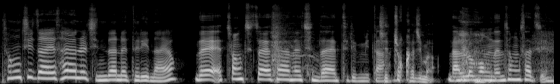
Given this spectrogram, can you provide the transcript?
청취자의 사연을 진단해 드리나요? 네, 청취자의 사연을 진단해 드립니다. 재촉하지 마 날로 먹는 청사진.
